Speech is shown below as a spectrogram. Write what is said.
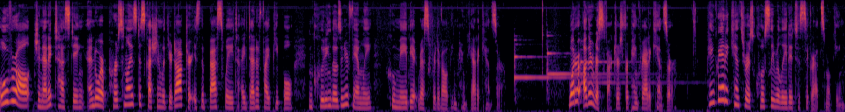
Overall, genetic testing and or a personalized discussion with your doctor is the best way to identify people, including those in your family, who may be at risk for developing pancreatic cancer. What are other risk factors for pancreatic cancer? Pancreatic cancer is closely related to cigarette smoking.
